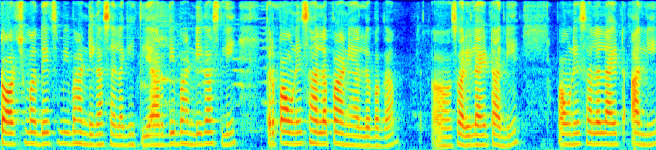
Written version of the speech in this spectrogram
टॉर्चमध्येच मी भांडी घासायला घेतली. अर्धी भांडी घासली तर पावणे सहाला पाणी आलं बघा. सॉरी लाइट आली. पावणे सहाला लाइट आली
